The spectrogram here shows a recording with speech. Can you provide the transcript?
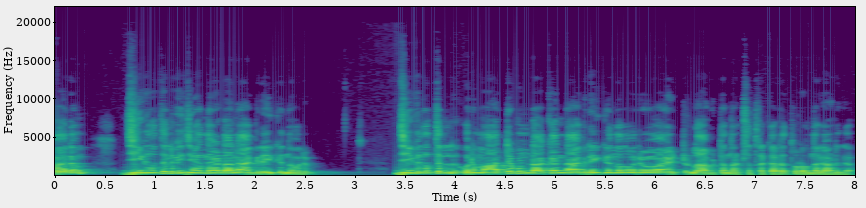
പകരം ജീവിതത്തിൽ വിജയം നേടാൻ ആഗ്രഹിക്കുന്നവരും ജീവിതത്തിൽ ഒരു മാറ്റമുണ്ടാക്കാൻ ആഗ്രഹിക്കുന്നവരുമായിട്ടുള്ള അവിട്ട നക്ഷത്രക്കാരെ തുടർന്ന് കാണുക.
